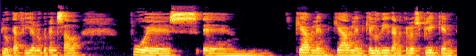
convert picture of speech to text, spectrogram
lo que hacía, lo que pensaba pues em, que hablen, que hablen, que lo digan, que lo expliquen,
